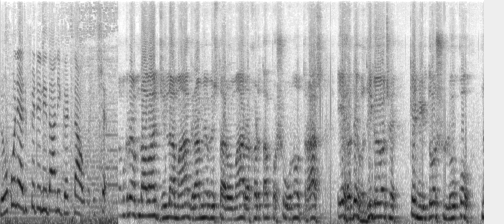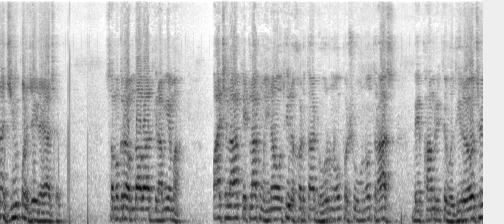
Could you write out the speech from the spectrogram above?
લોકોને અડફેટે લીધાની ઘટનાઓ બની છે. સમગ્ર અમદાવાદ જિલ્લામાં ગ્રામ્ય વિસ્તારોમાં રખડતા પશુઓનો ત્રાસ એ હદે વધી ગયો છે કે નિર્દોષ લોકોના જીવ પણ જઈ રહ્યા છે. સમગ્ર અમદાવાદ ગ્રામ્યમાં પાછલા કેટલાક મહિનાઓથી રખડતા ઢોરનો, પશુઓનો ત્રાસ બેફામ રીતે વધી રહ્યો છે.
